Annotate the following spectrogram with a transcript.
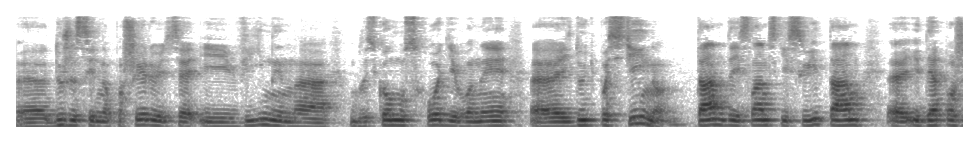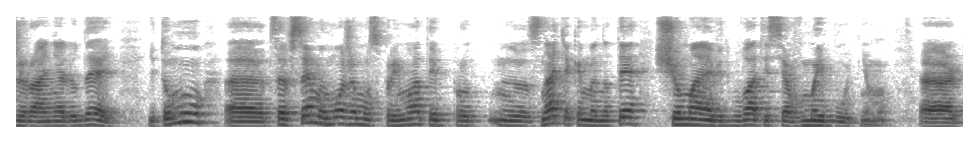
е, дуже сильно поширюється, і війни на Близькому Сході вони е, йдуть постійно. Там, де ісламський світ, там е, іде пожирання людей. І тому е, це все ми можемо сприймати е, з натяками на те, що має відбуватися в майбутньому. Е,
